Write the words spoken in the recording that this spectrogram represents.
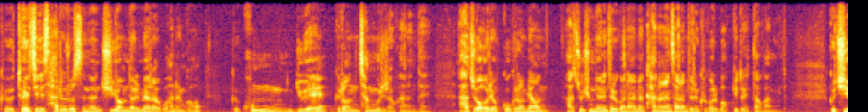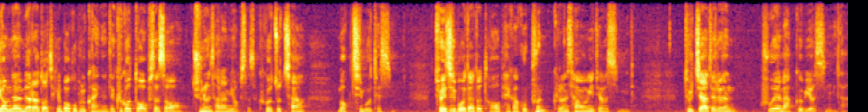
그 돼지 사료로 쓰는 쥐염 열매라고 하는 것, 그 콩류의 그런 작물이라고 하는데 아주 어렵고 그러면 아주 흉년이 들거나 하면 가난한 사람들은 그걸 먹기도 했다고 합니다. 그 쥐염 열매라도 어떻게 먹어볼까 했는데 그것도 없어서 주는 사람이 없어서 그것조차 먹지 못했습니다. 돼지보다도 더 배가 고픈 그런 상황이 되었습니다. 둘째 아들은 후회 막급이었습니다.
